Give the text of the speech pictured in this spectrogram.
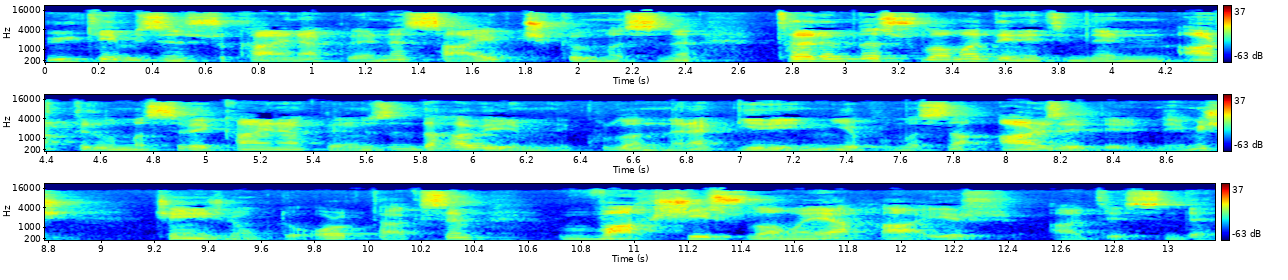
ülkemizin su kaynaklarına sahip çıkılmasını, tarımda sulama denetimlerinin arttırılması ve kaynaklarımızın daha verimli kullanılarak gereğinin yapılmasını arz ederim demiş. Change.org Taksim Vahşi Sulamaya Hayır adresinde.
